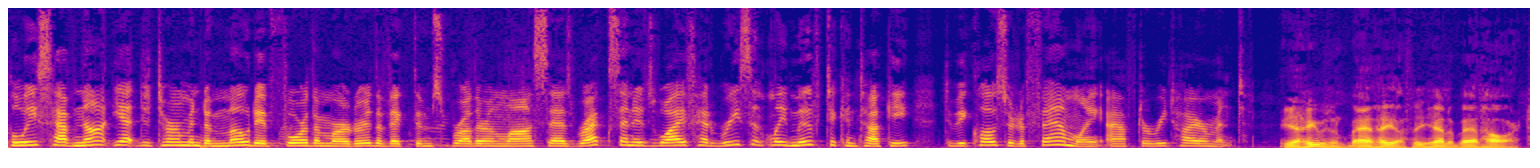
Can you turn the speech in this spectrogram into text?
Police have not yet determined a motive for the murder. The victim's brother in law says Rex and his wife had recently moved to Kentucky to be closer to family after retirement. Yeah, he was in bad health. He had a bad heart.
